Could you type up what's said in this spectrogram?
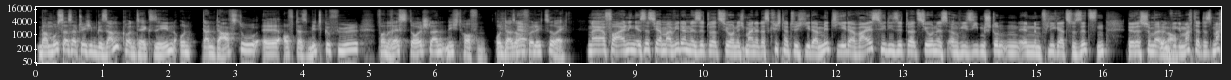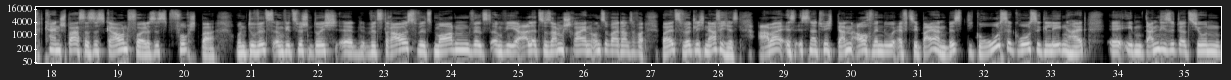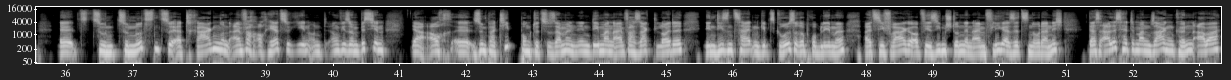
man muss das natürlich im Gesamtkontext sehen und dann darfst du äh, auf das Mitgefühl von Restdeutschland nicht hoffen. Und das auch ja. völlig zu Recht. Naja, vor allen Dingen ist es ja mal wieder eine Situation. Ich meine, das kriegt natürlich jeder mit. Jeder weiß, wie die Situation ist, irgendwie sieben Stunden in einem Flieger zu sitzen, der das schon mal genau. irgendwie gemacht hat. Das macht keinen Spaß. Das ist grauenvoll. Das ist furchtbar. Und du willst irgendwie zwischendurch, äh, willst raus, willst morden, willst irgendwie alle zusammenschreien und so weiter und so fort, weil es wirklich nervig ist. Aber es ist natürlich dann auch, wenn du FC Bayern bist, die große, große Gelegenheit, äh, eben dann die Situation äh, zu, zu nutzen, zu ertragen und einfach auch herzugehen und irgendwie so ein bisschen ja auch äh, Sympathiepunkte zu sammeln, indem man einfach sagt, Leute, in diesen Zeiten gibt's größere Probleme als die Frage, ob wir sieben Stunden in einem Flieger sitzen oder nicht. Das alles hätte man sagen können, aber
